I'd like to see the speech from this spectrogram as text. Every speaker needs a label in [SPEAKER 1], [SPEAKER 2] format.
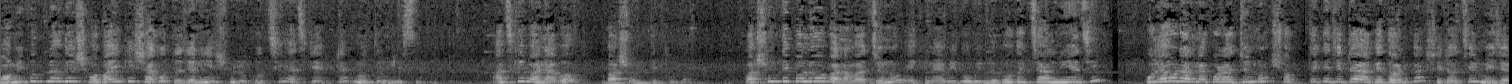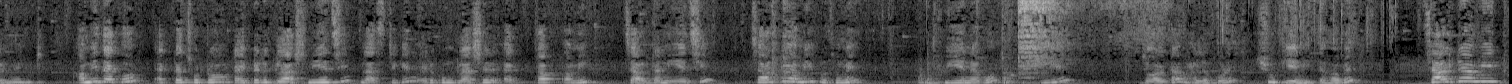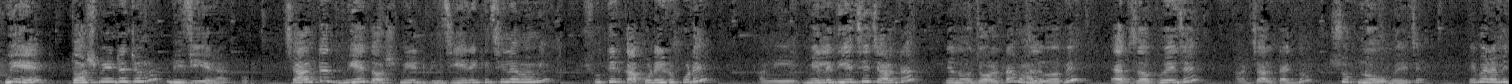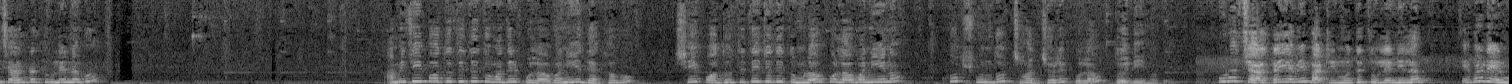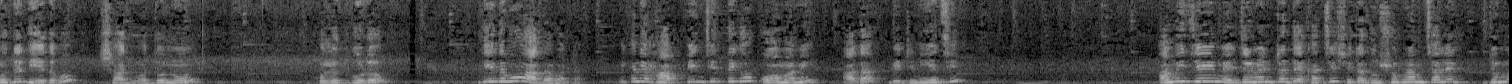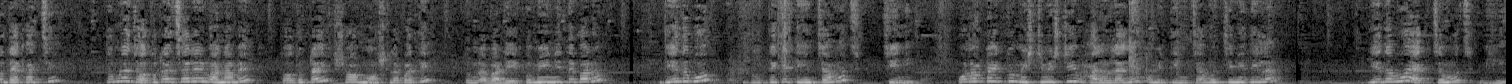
[SPEAKER 1] মমিকো ব্লগে সবাইকে স্বাগত জানিয়ে শুরু করছি আজকে একটা নতুন রেসিপি আজকে বানাবো বাসন্তী পোলাও। বাসন্তী পোলাও বানাবার জন্য এখানে আমি গোবিন্দভোগের চাল নিয়েছি। পোলাও রান্না করার জন্য সব থেকে যেটা আগে দরকার সেটা হচ্ছে মেজারমেন্ট আমি দেখো একটা ছোট টাইপের গ্লাস নিয়েছি প্লাস্টিকের এরকম গ্লাসের এক কাপ আমি চালটা নিয়েছি। চালটা আমি প্রথমে ধুয়ে নেব, ধুয়ে জলটা ভালো করে শুকিয়ে নিতে হবে। চালটা আমি ধুয়ে দশ মিনিটের জন্য ভিজিয়ে রাখব। চালটা ধুয়ে দশ মিনিট ভিজিয়ে রেখেছিলাম আমি। সুতির কাপড়ের উপরে আমি মেলে দিয়েছি চালটা, যেন জলটা ভালোভাবে অ্যাবজর্ব হয়ে যায় আর চালটা একদম শুকনোও হয়ে যায়। এবার আমি চালটা তুলে নেব। আমি যেই পদ্ধতিতে তোমাদের পোলাও বানিয়ে দেখাবো, সেই পদ্ধতিতে যদি তোমরাও পোলাও বানিয়ে নাও, খুব সুন্দর ঝরঝরে পোলাও তৈরি হবে। পুরো চালটাই আমি বাটির মধ্যে তুলে নিলাম। এবার এর মধ্যে দিয়ে দেবো স্বাদ মতো নুন, হলুদ গুঁড়ো, দিয়ে দেবো আদা বাটা। এখানে হাফ পিঞ্চের থেকেও কম আমি আদা বেটে নিয়েছি। আমি যে মেজারমেন্টটা দেখাচ্ছি সেটা দুশো গ্রাম চালের জন্য দেখাচ্ছি। তোমরা যতটা চালের বানাবে ততটাই সব মশলাপাতি তোমরা বাড়িয়ে কমিয়ে নিতে পারো। দিয়ে দেবো দু থেকে তিন চামচ চিনি। পোলাওটা একটু মিষ্টি মিষ্টি, ভালো লাগে। আমি তিন চামচ চিনি দিলাম। দিয়ে দেবো এক চামচ ঘি।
